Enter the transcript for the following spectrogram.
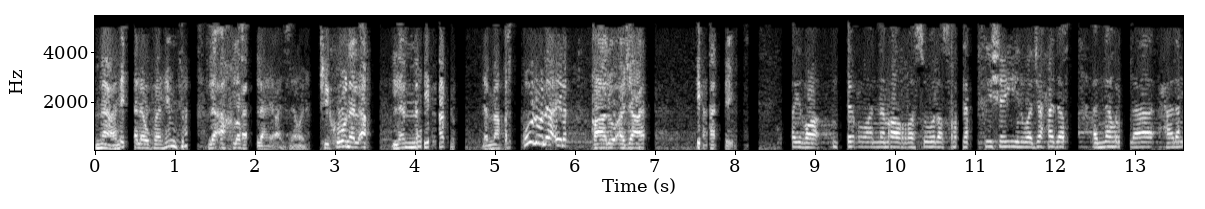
معنى لو فهمت لأخلص الله عز وجل. شكون الأخ لما لما قالوا لا إله قالوا أجعل أيضا نقر أن ما الرسول صلى الله عليه وسلم في شيء وجحد أنه لا حلال.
